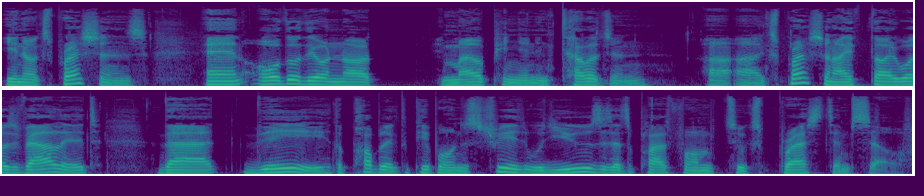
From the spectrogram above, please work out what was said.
you know, expressions. And although they were not, in my opinion, intelligent uh, uh, expression, I thought it was valid that they, the public, the people on the street, would use it as a platform to express themselves.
